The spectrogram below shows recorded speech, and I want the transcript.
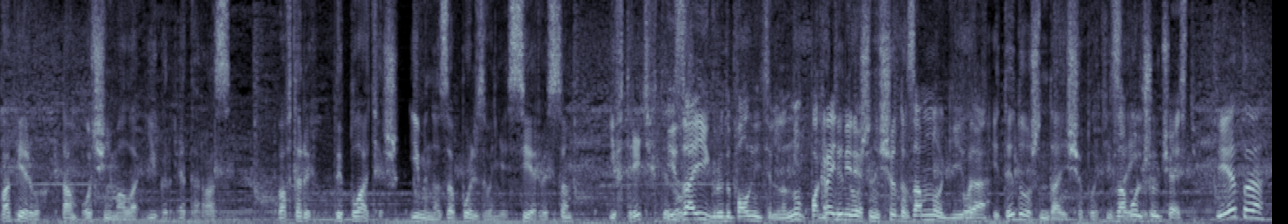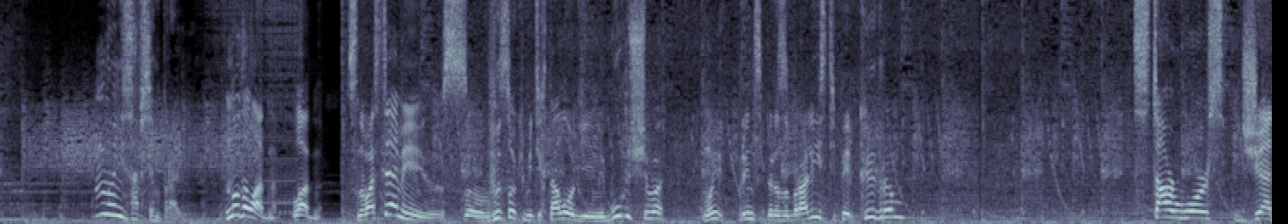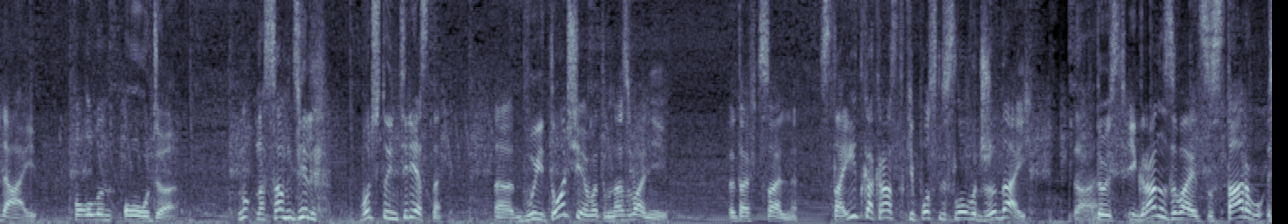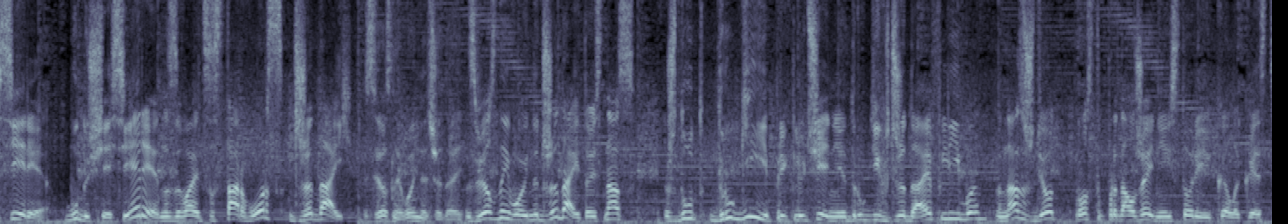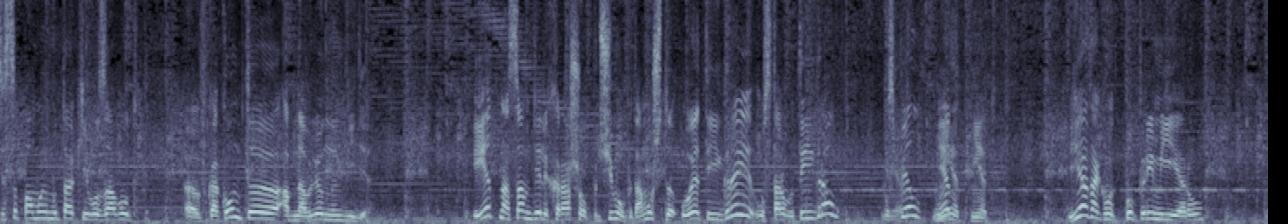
Во-первых, там очень мало игр, это раз. Во-вторых, ты платишь именно за пользование сервисом. И в-третьих, ты И должен... за игры дополнительно. Ну, по и крайней ты мере, должен еще за многие, да. И ты должен, да, еще платить за за, большую игры. часть. И это, ну, не совсем правильно. Ну да ладно, ладно. С новостями, с высокими технологиями будущего мы, в принципе, разобрались. Теперь к играм. Star Wars Jedi Fallen Order. Ну, на самом деле, вот что интересно. Э, Двоеточие в этом названии, это официально, стоит как раз-таки после слова джедай. Да. То есть игра называется Star серия, будущая серия называется Star Wars Jedi. Звездные войны джедай. Звездные войны джедай. То есть нас ждут другие приключения других джедаев, либо нас ждет просто продолжение истории Кэлла Кэстиса, по-моему, так его зовут, э, в каком-то обновленном виде. И это на самом деле хорошо. Почему? Потому что у этой игры, у Wars... Ты играл? Успел? Нет, нет. Я так вот по премьеру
